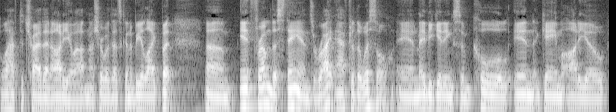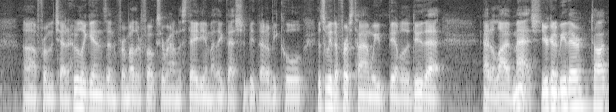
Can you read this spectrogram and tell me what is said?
We'll have to try that audio out. I'm not sure what that's to be like, but um, in, from the stands right after the whistle and maybe getting some cool in game audio uh, from the Chattahooligans and from other folks around the stadium. I think that should be that'll be cool. This will be the first time we've been able to do that at a live match. You're going to be there, Todd?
